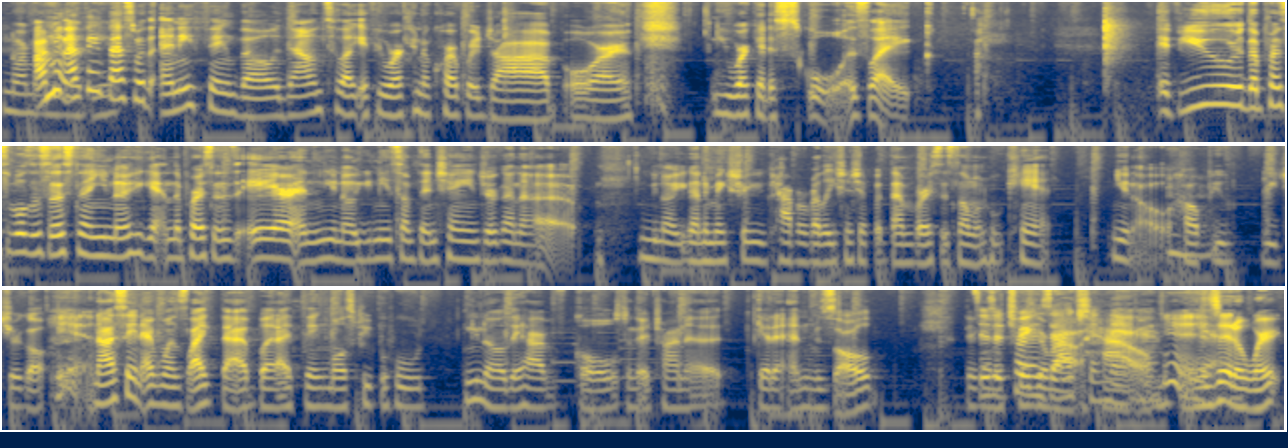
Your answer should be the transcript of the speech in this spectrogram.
normally. I mean, I think be. that's with anything though, down to like if you work in a corporate job or you work at a school. It's like if you're the principal's assistant, you know you get in the person's ear and you know you need something changed, you're gonna you know, you're gonna make sure you have a relationship with them versus someone who can't, you know, help mm-hmm. you reach your goal. Yeah. Not saying everyone's like that, but I think most people who, you know, they have goals and they're trying to get an end result, they're There's gonna a figure out transaction how. there. Yeah. Is it a work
